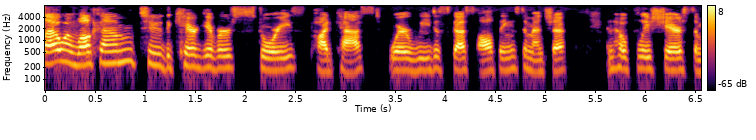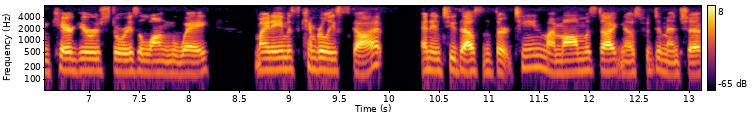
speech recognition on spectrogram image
Hello, and welcome to the Caregivers Stories podcast, where we discuss all things dementia and hopefully share some caregiver stories along the way. My name is Kimberly Scott, and in 2013, my mom was diagnosed with dementia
